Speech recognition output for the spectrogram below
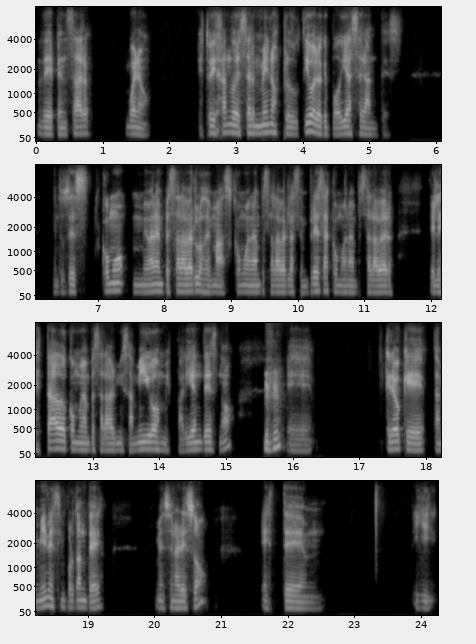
de pensar, bueno, estoy dejando de ser menos productivo de lo que podía ser antes. Entonces, cómo me van a empezar a ver los demás, cómo van a empezar a ver las empresas, cómo van a empezar a ver el Estado, cómo van a empezar a ver mis amigos, mis parientes, ¿no? Eh, creo que también es importante mencionar eso. Este, y,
